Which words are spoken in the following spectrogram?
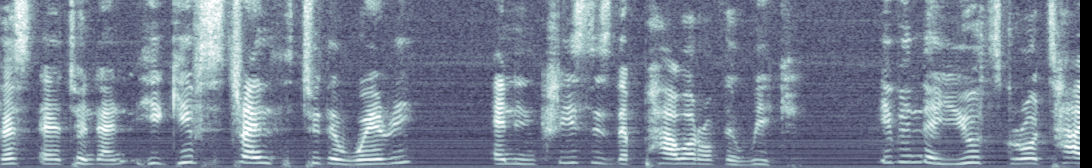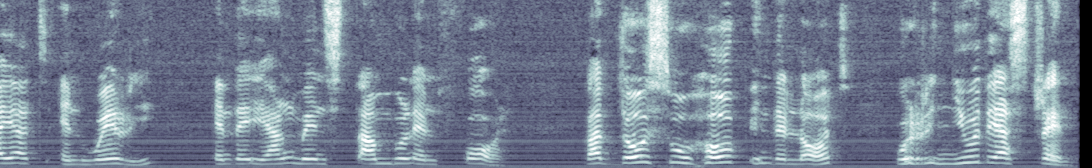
Verse uh, 29 He gives strength to the weary and increases the power of the weak. Even the youths grow tired and weary, and the young men stumble and fall. But those who hope in the Lord will renew their strength.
